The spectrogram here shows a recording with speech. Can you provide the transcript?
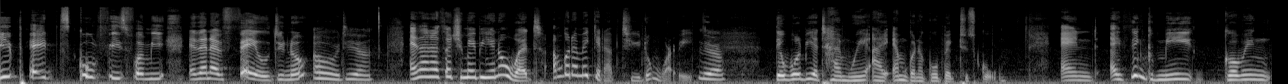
he paid school fees for me, and then I failed, you know. Oh dear. And then I thought, you maybe you know what? I'm gonna make it up to you. Don't worry. Yeah. There will be a time where I am gonna go back to school, and I think me going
